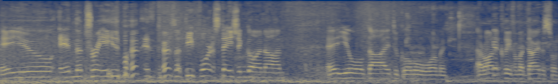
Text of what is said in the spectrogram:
AU in the trees, but there's a deforestation going on. AU will die to global warming. Ironically, from a dinosaur.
